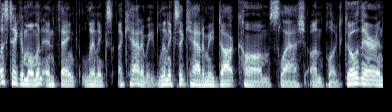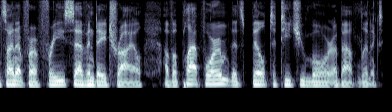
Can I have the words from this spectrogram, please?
Let's take a moment and thank Linux Academy. linuxacademy.com slash unplugged. Go there and sign up for a free seven-day trial of a platform that's built to teach you more about Linux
